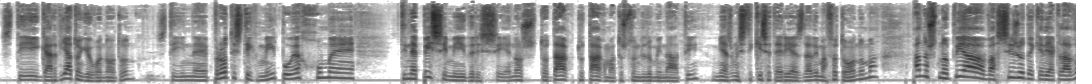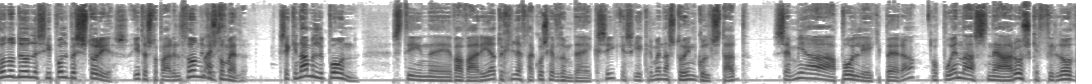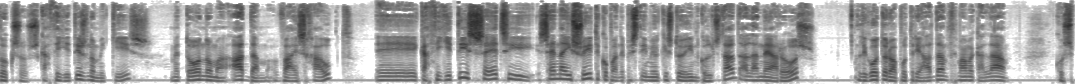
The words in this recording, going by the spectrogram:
στην καρδιά των γεγονότων, στην ε, πρώτη στιγμή που έχουμε την επίσημη ίδρυση ενός του τάγματος των Ιλουμινάτη, μιας μυστικής εταιρείας δηλαδή με αυτό το όνομα, πάνω στην οποία βασίζονται και διακλαδώνονται όλες οι υπόλοιπες ιστορίες, είτε στο παρελθόν είτε στο μέλλον. Ξεκινάμε λοιπόν στην ε, Βαβαρία το 1776 και συγκεκριμένα στο Ingolstadt, σε μια απώλεια εκεί πέρα, όπου ένας νεαρός και φιλόδοξος καθηγητής νομικής, με το όνομα Adam Weishaupt, ε, καθηγητής έτσι σε ένα Ισουίτικο πανεπιστήμιο εκεί στο Ingolstadt, αλλά νεαρός, λιγότερο από 30, αν θυμάμαι καλά,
